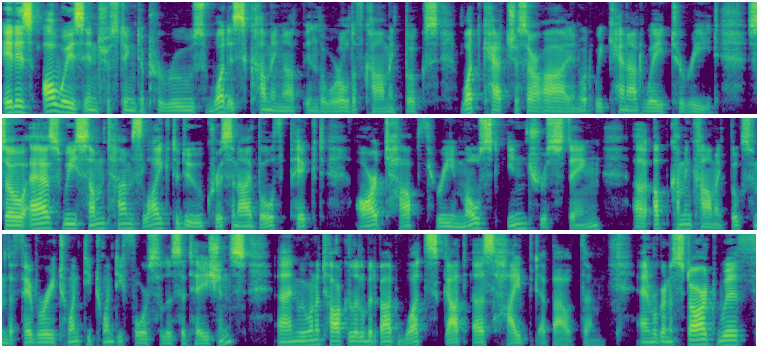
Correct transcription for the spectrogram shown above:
It is always interesting to peruse what is coming up in the world of comic books, what catches our eye, and what we cannot wait to read. So, as we sometimes like to do, Kris and I both picked our top three most interesting uh, upcoming comic books from the February 2024 solicitations. And we want to talk a little bit about what's got us hyped about them. And we're going to start with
